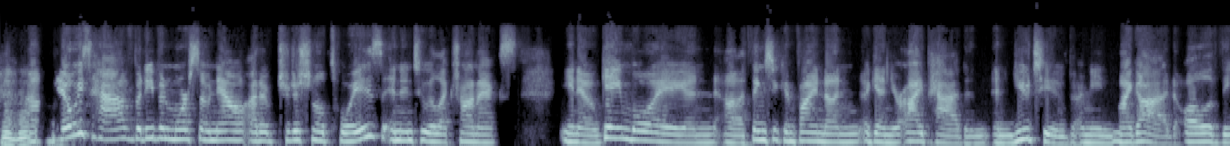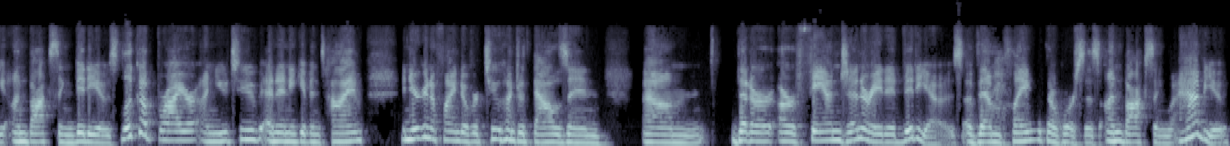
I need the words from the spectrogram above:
Mhm. um, they always have but even more so now out of traditional toys and into electronics you know game boy and uh, things you can find on again your ipad and, and youtube. I mean my god all of the unboxing videos. Look up Breyer on youtube at any given time and you're going to find over 200000 um, that are, are fan generated videos of them playing with their horses unboxing what have you.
